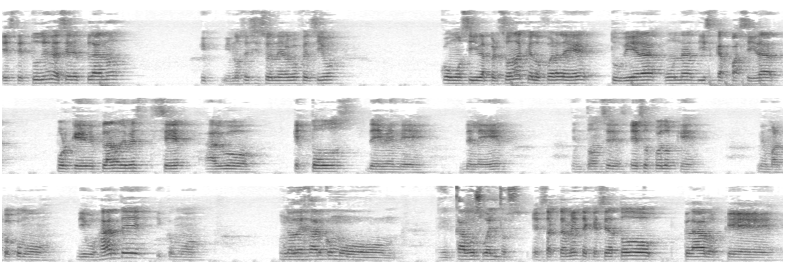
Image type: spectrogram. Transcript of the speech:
este, tú dejas de hacer el plano, y, y no sé si suena algo ofensivo, como si la persona que lo fuera a leer tuviera una discapacidad, porque el plano debe ser algo que todos deben de, de leer. Entonces, eso fue lo que me marcó como dibujante y como... No dejar como eh, cabos sueltos. Exactamente, que sea todo claro, que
